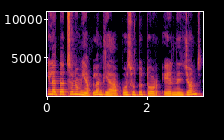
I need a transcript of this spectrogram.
en la taxonomía planteada por su tutor Ernest Jones,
